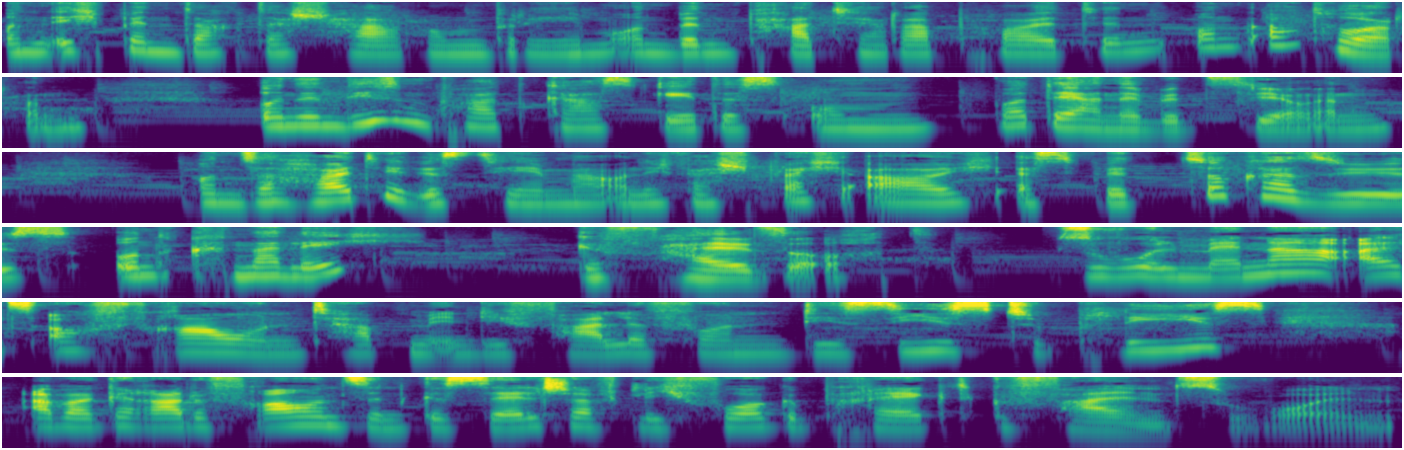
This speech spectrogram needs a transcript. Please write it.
Und ich bin Dr. Sharon Brehm und bin Paartherapeutin und Autorin. Und in diesem Podcast geht es um moderne Beziehungen. Unser heutiges Thema, und ich verspreche euch, es wird zuckersüß und knallig, Gefallsucht. Sowohl Männer als auch Frauen tappen in die Falle von Disease to Please, aber gerade Frauen sind gesellschaftlich vorgeprägt, gefallen zu wollen.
